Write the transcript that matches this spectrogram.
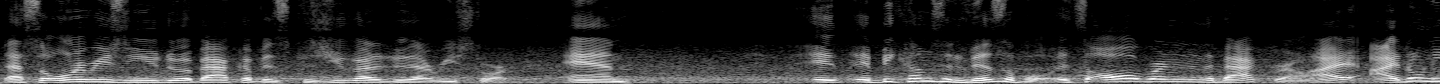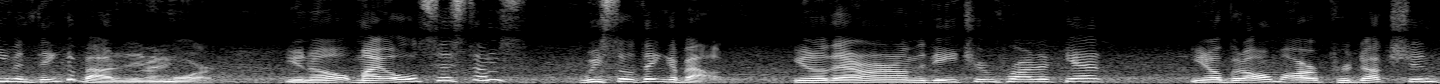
That's the only reason you do a backup is because you got to do that restore. And it, it, becomes invisible. It's all running in the background. I, I don't even think about it anymore. Right. You know, my old systems, we still think about, you know, that aren't on the Datrium product yet, you know, but all our production,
